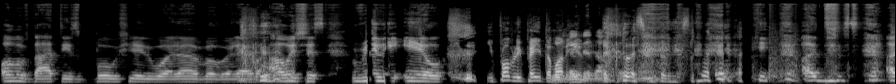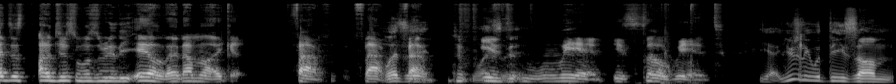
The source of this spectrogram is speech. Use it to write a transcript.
All of that is bullshit. Whatever, whatever. I was just really ill. You probably paid the You money. paid the innit? doctor. Let's be honest. He- I just, I just, I just was really ill, and I'm like, fam, fam. What's that? It's What's it? weird. It's so weird. Yeah, usually with these um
